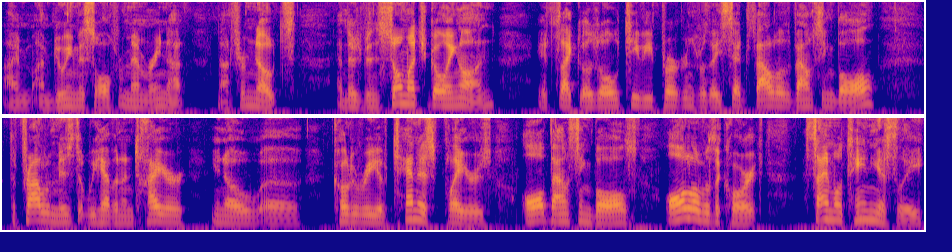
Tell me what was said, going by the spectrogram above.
I'm, I'm doing this all from memory, not, not from notes and there's been so much going on. It's like those old TV programs where they said follow the bouncing ball. The problem is that we have an entire, you know, uh, coterie of tennis players all bouncing balls all over the court simultaneously,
